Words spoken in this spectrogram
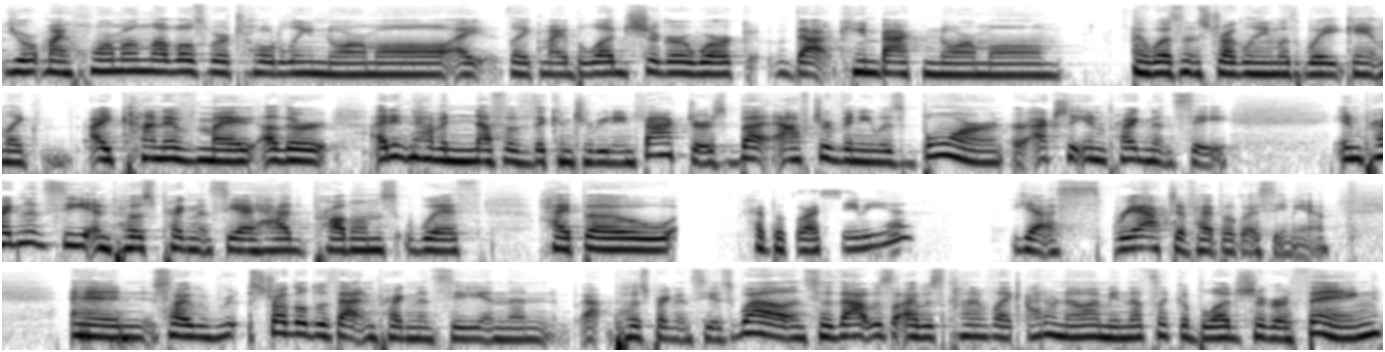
Your my hormone levels were totally normal. I like my blood sugar work that came back normal. I wasn't struggling with weight gain. Like I kind of my other I didn't have enough of the contributing factors. But after Vinny was born, or actually in pregnancy, in pregnancy and post pregnancy, I had problems with hypo hypoglycemia. Yes, reactive hypoglycemia. And so I struggled with that in pregnancy and then post pregnancy as well. And so that was, I was kind of like, I don't know. I mean, that's like a blood sugar thing.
